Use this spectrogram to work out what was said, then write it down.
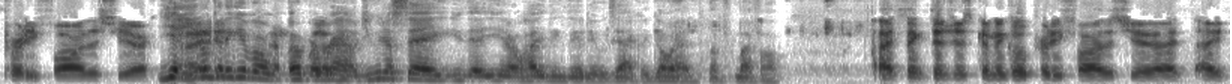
pretty far this year. Yeah, you're not going to give a, a, round. You can just say, you, you know, how you think they do. Exactly. Go ahead. That's my fault. I think they're just going to go pretty far this year. I, I,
